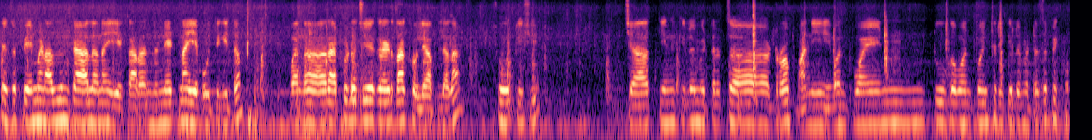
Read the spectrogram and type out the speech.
त्याचं पेमेंट अजून काय आलं नाहीये. कारण नेट नाहीये बहुतेक इथं. पण रॅपिडोची एक राईड दाखवली आपल्याला. छोटीशी. च्या तीन किलोमीटरचा ड्रॉप आणि वन पॉईंट टू का वन पॉईंट थ्री किलोमीटरचं पिकअप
